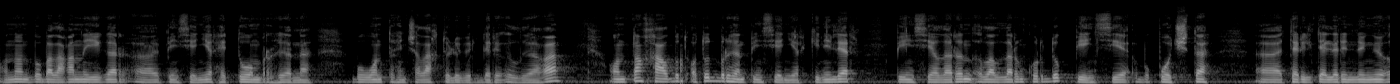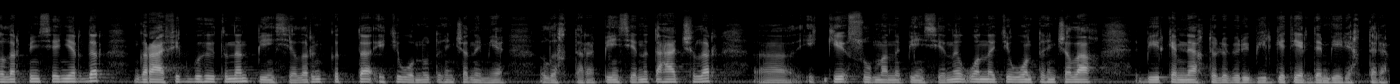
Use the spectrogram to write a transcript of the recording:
Онон бу балаган ыйыгар пенсионер хетти он бырыгына бу он тыһынчалах төлөбүрдери ылыга. Онтан халбут отут пенсионер кинилер пенсияларын ылалларын курдук пенсия бу почта тәрилтәләреннәңе ылар пенсионердар график быһытынан пенсияларын кытта эти онну тыгынча неме ылыхтара. Пенсияны тахатчылар икки сумманы пенсияны он эти он тыгынчалах бир кемнәх төлө бүрү бирге терден берехтере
